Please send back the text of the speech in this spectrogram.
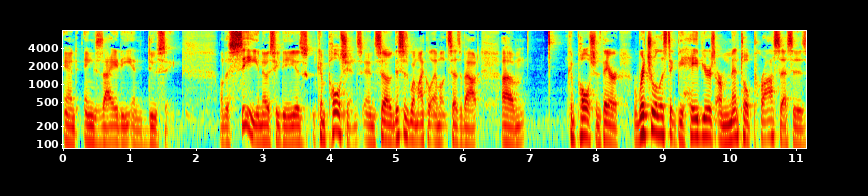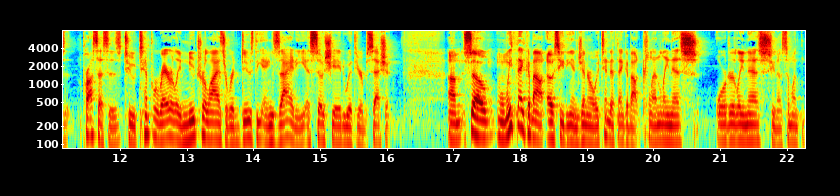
and anxiety inducing. Well, the C in OCD is compulsions. And so this is what Michael Emlet says about um, compulsions. They are ritualistic behaviors or mental processes processes to temporarily neutralize or reduce the anxiety associated with your obsession. Um, so when we think about OCD in general, we tend to think about cleanliness, orderliness. You know, someone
